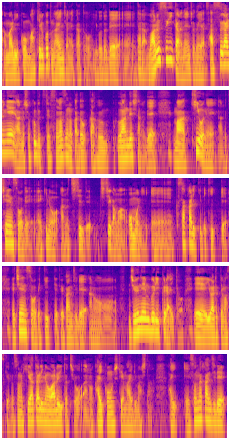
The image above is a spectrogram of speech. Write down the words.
あまりこう負けることないんじゃないかということで、えーただ悪すぎたらね、ちょっといや、さすがにね、あの植物で育つのかどうか不安でしたので、まあ木をね、あのチェーンソーで、えー昨日、あの父で、父がまあ主に、えー草刈り機で切って、チェーンソーで切ってという感じで、あのー10年ぶりくらいと、えー言われてますけど、その日当たりの悪い土地を、あの、開墾してまいりました。はい、えーそんな感じで、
